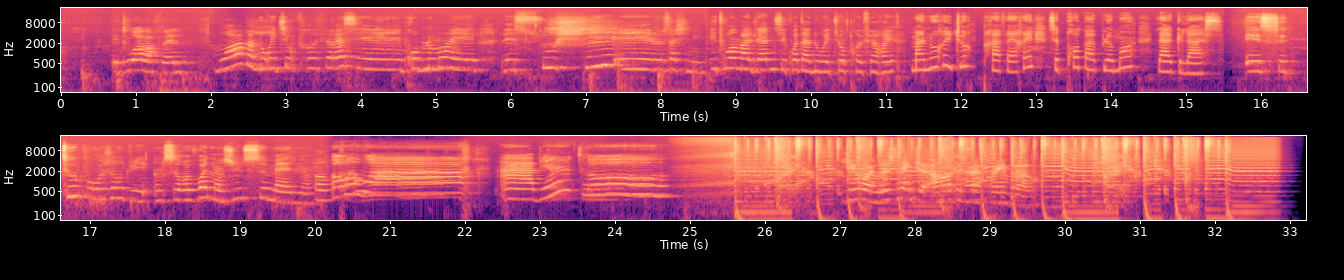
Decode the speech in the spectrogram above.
Et toi, Raphaël? Moi, ma nourriture préférée, c'est probablement les, les sushis et le sashimi. Et toi, Madeleine, c'est quoi ta nourriture préférée? Ma nourriture préférée, c'est probablement la glace. Et c'est tout pour aujourd'hui. On se revoit dans une semaine. Au revoir. À bientôt. You are listening to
